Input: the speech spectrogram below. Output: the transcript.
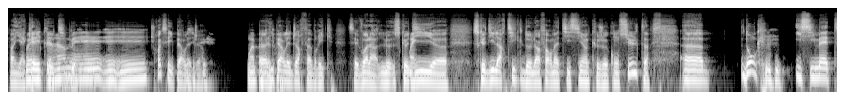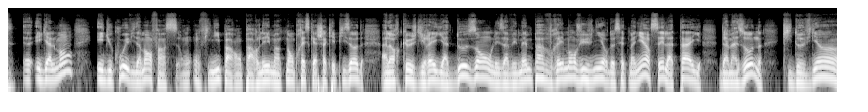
Enfin, il y a quelques types. Je crois que c'est Hyperledger. Ouais, euh, Hyperledger Fabric. C'est voilà le, ce que dit euh, ce que dit l'article de l'informaticien que je consulte. Euh, donc, ils s'y mettent également, et du coup, évidemment, enfin, on, finit par en parler maintenant presque à chaque épisode, alors que je dirais il y a deux ans, on les avait même pas vraiment vus venir de cette manière. C'est la taille d'Amazon qui devient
